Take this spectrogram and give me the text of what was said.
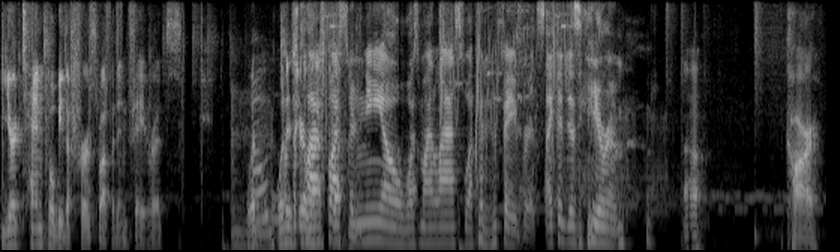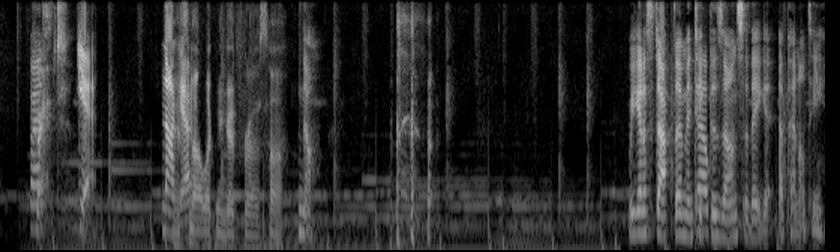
your tent will be the first weapon in favorites. What Oh. what but the your Clash last Blaster weapon? Neo was my last weapon in favorites. I could just hear him. Uh -huh. Car. Correct. Yeah. Knockout. It's not looking good for us, huh? No. we gotta stop them and take Nope. the zone so they get a penalty.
